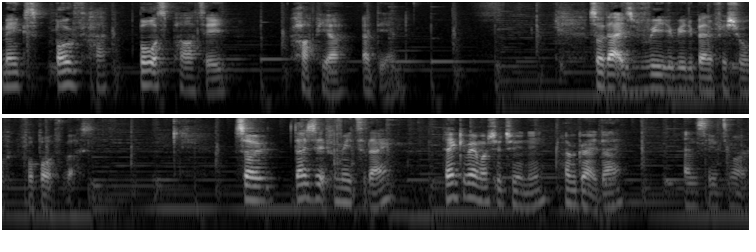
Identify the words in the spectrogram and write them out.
makes both ha- both party happier at the end. So that is really, really beneficial for both of us. So that is it for me today. Thank you very much for tuning in. Have a great day and see you tomorrow.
